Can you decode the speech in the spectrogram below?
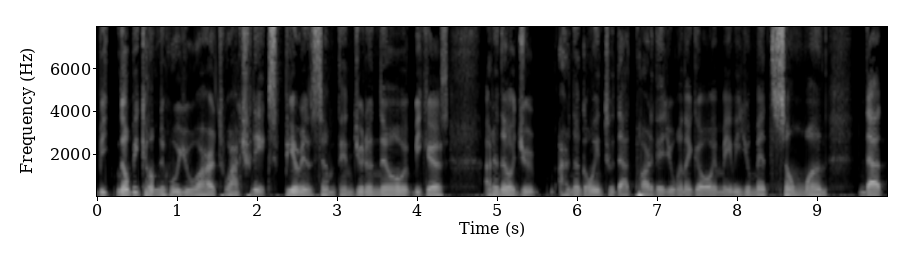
be, not become who you are to actually experience something you don't know because i don't know you are not going to that party that you want to go and maybe you met someone that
